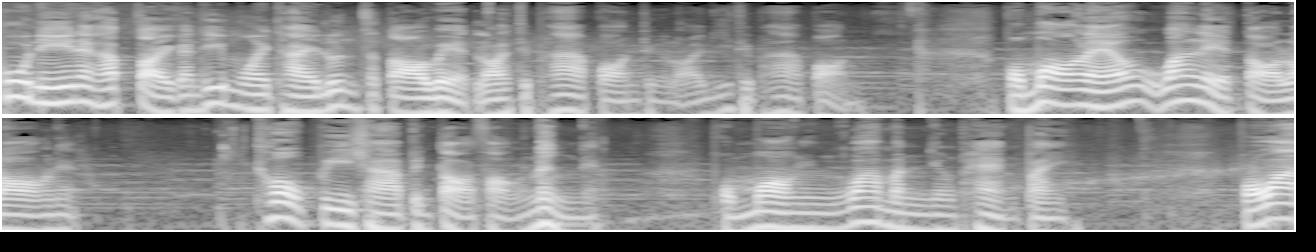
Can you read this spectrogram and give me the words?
คู่นี้นะครับต่อยกันที่มวยไทยรุ่นสตอเวท115 ปอนด์ถึง 125 ปอนด์ผมมองแล้วว่าเลทต่อรองเนี่ยโชคปีชาเป็นต่อ 2-1 เนี่ย ผมมองว่ามันยังแพงไป เพราะว่า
